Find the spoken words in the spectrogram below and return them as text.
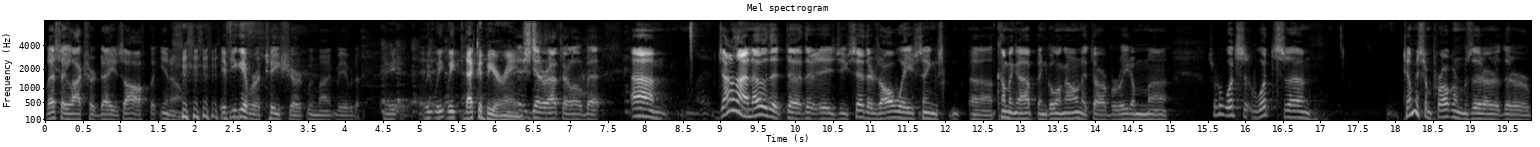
Leslie likes her days off, but you know, if you give her a T-shirt, we might be able to we, we, we, that could be arranged. get her out there a little bit. Um, Jonathan, I know that uh, there, as you said, there's always things uh, coming up and going on at the Arboretum. Uh, sort of what's what's um, tell me some programs that are that are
